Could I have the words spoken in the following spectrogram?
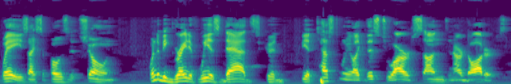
ways, I suppose, it's shown. Wouldn't it be great if we as dads could be a testimony like this to our sons and our daughters?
